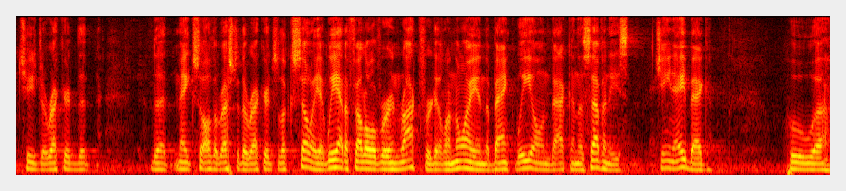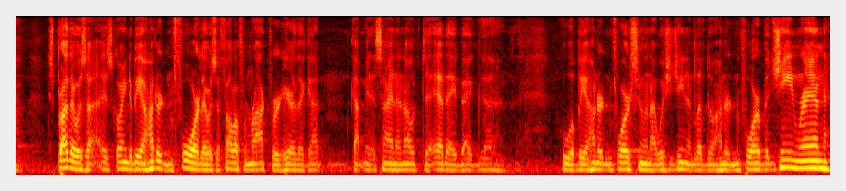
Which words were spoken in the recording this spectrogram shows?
achieved a record that that makes all the rest of the records look silly. We had a fellow over in Rockford, Illinois, in the bank we owned back in the 70s, Gene Abegg, who uh, his brother was uh, is going to be 104. There was a fellow from Rockford here that got got me to sign a note to Ed Abegg, uh, who will be 104 soon. I wish Gene had lived to 104. But Gene ran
